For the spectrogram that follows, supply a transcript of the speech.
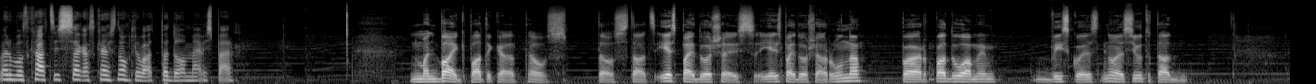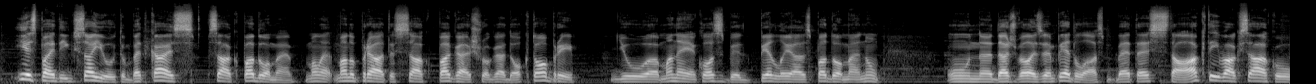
varbūt kāds viss sākās, kā jūs nokļuvāt padomē vispār. Nu, man baigi patika tavs, tavs tāds iespaidošais, iespaidošā runa par padomi. Visu, ko es, nu, es jūtu tādu iespaidīgu sajūtu, bet kā es sāku padomē? Man, manuprāt, es sāku pagājušo gadu oktobrī, jo manējie klases biedri piedalījās padomē, nu, un eh, daži vēl aizvien piedalās, bet es tā aktīvāk sāku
